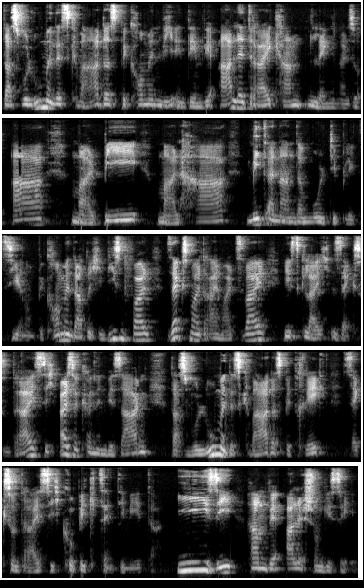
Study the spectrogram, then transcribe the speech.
das Volumen des Quaders bekommen wir, indem wir alle drei Kantenlängen, also a mal b mal h, miteinander multiplizieren und bekommen dadurch in diesem Fall 6 mal 3 mal 2 ist gleich 36. Also können wir sagen, das Volumen des Quaders beträgt 36 Kubikzentimeter. Easy haben wir alle schon gesehen.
